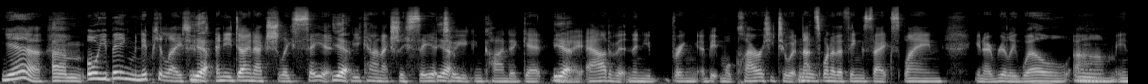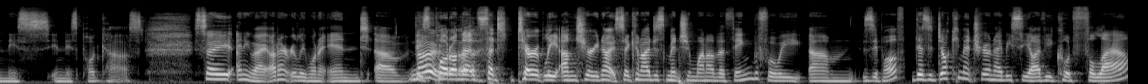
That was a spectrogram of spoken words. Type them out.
Yeah. or you're being manipulated Um, Yeah. and you don't actually see it. Yeah. You can't actually see it Yeah. till you can kind of get, you Yeah. Mm. know, out of it and then you bring a bit more clarity to it. And that's one of the things they explain, you know, really well um, in this in this podcast. So anyway, I don't really want to end um, this No, pod on that uh, such terribly uncheery note. So can I just mention one other thing before we um, zip off? There's a documentary on ABC iview called Folau.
